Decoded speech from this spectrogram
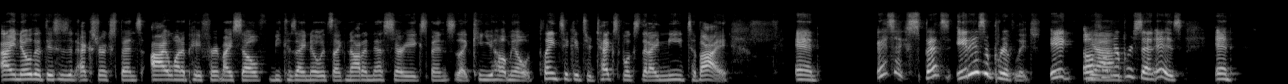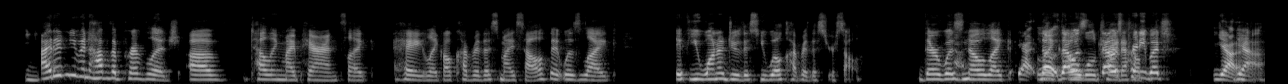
I know that this is an extra expense. I want to pay for it myself because I know it's like not a necessary expense. Like, can you help me out with plane tickets or textbooks that I need to buy? And it's expensive. It is a privilege. It a hundred percent is. And I didn't even have the privilege of telling my parents like, hey, like I'll cover this myself. It was like, if you want to do this, you will cover this yourself. There was no like, yeah, no, like, that oh, was we'll that was pretty much, yeah, yeah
